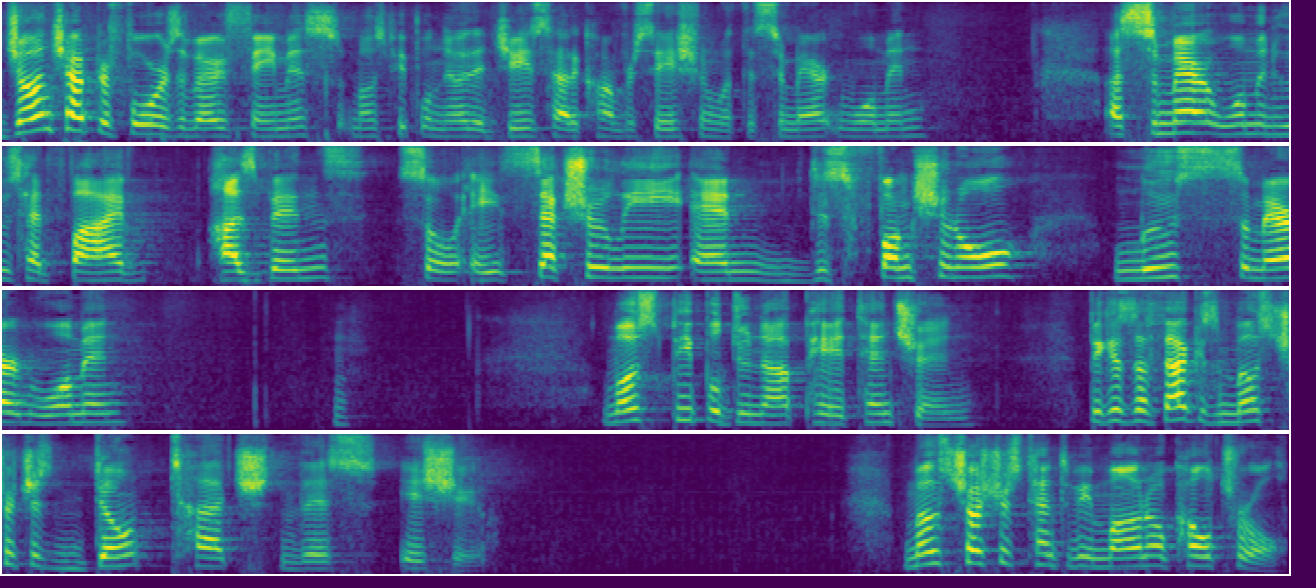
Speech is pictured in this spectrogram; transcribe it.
John chapter 4 is a very famous. Most people know that Jesus had a conversation with the Samaritan woman. A Samaritan woman who's had five husbands, so a sexually and dysfunctional, loose Samaritan woman. most people do not pay attention because the fact is, most churches don't touch this issue. Most churches tend to be monocultural,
